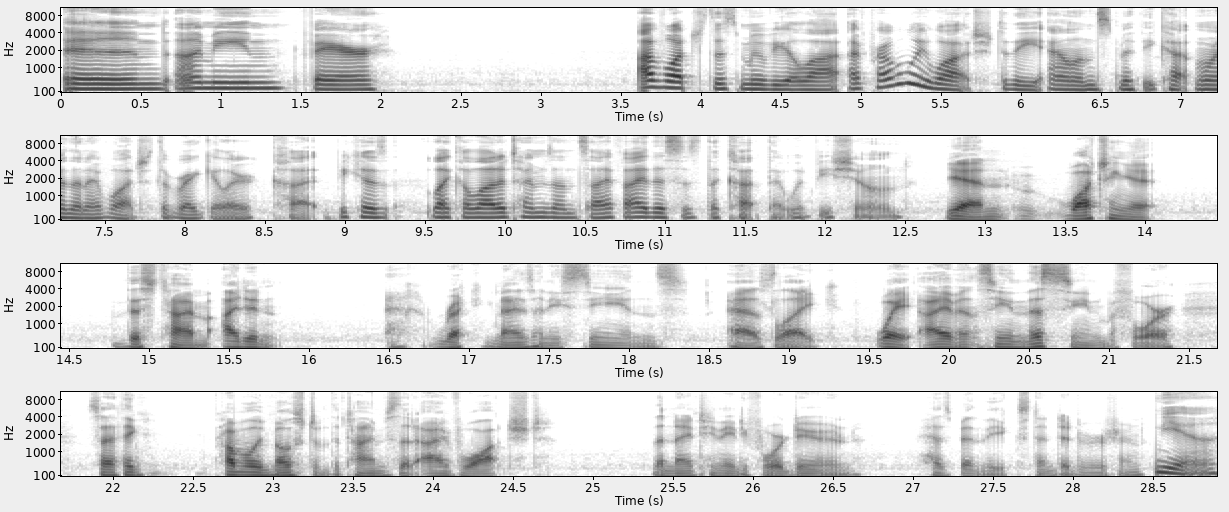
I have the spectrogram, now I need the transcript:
And I mean, fair. I've watched this movie a lot. I've probably watched the Alan Smithee cut more than I've watched the regular cut because, like a lot of times on sci-fi, this is the cut that would be shown. yeah, and watching it this time, I didn't recognize any scenes as like, wait, I haven't seen this scene before. So I think probably most of the times that I've watched the 1984 Dune has been the extended version. Yeah.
